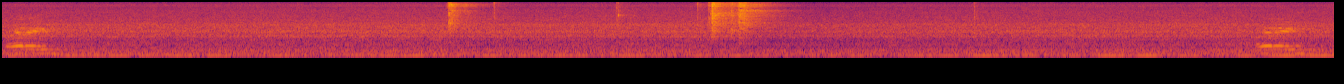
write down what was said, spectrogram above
Firing. Firing.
